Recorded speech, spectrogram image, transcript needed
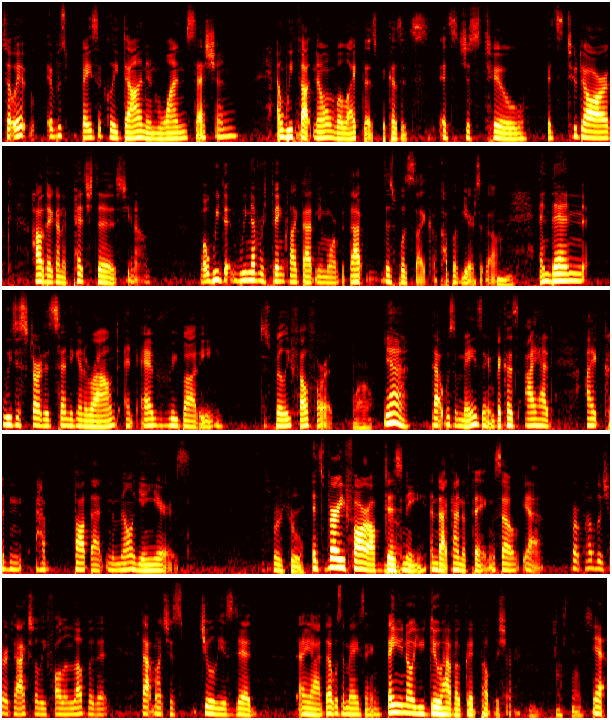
So it it was basically done in one session, and we thought no one will like this because it's it's just too it's too dark. How they're gonna pitch this, you know? Well, we did, we never think like that anymore. But that this was like a couple of years ago, Mm. and then we just started sending it around, and everybody just really fell for it. Wow. Yeah, that was amazing because I had I couldn't have thought that in a million years That's very cool. it's very far off Yeah. Disney and that kind of thing. So yeah, for a publisher to actually fall in love with it that much as Julius did, uh, yeah, that was amazing. Then you know you do have a good publisher. Mm, That's nice. Yeah.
